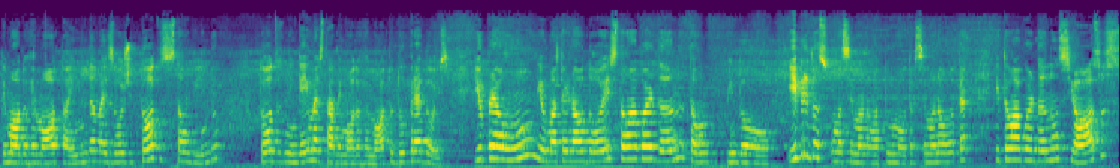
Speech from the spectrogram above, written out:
de modo remoto ainda, mas hoje todos estão vindo, todos, ninguém mais está de modo remoto do pré-2. E o pré-1 e o maternal 2 estão aguardando, estão vindo híbridos, uma semana uma turma, outra semana outra, estão aguardando ansiosos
